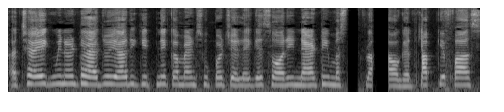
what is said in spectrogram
अच्छा एक मिनट है जो यार कितने कमेंट्स ऊपर चले गए। सॉरी नेट ही मसला हो गया था। आपके पास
